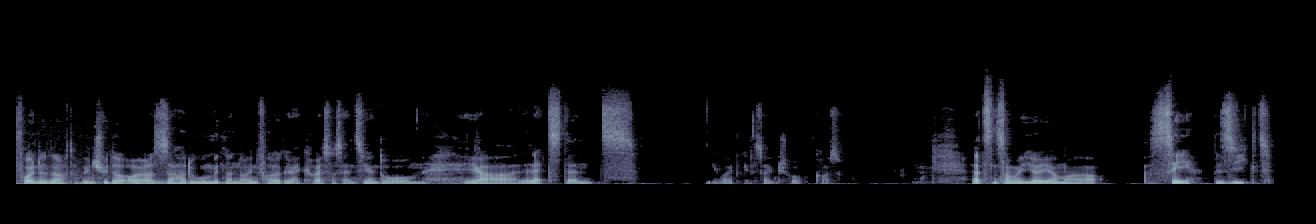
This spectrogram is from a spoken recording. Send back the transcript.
Freunde der Nacht, bin ich wieder, euer Sahadu mit einer neuen Folge Aggressors Ancient Home. Ja, letztens... Wie weit geht es eigentlich hoch? Krass. Letztens haben wir hier ja mal See besiegt.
